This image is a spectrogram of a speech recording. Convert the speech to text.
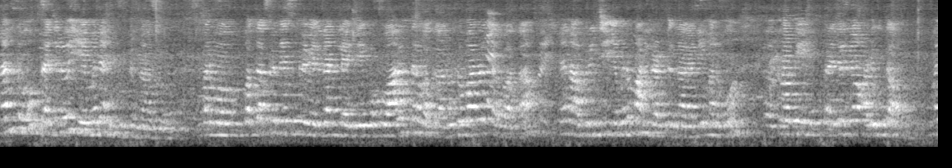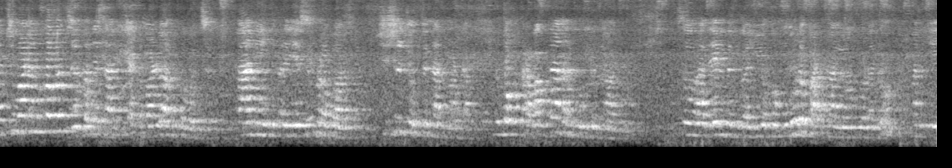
నన్ను ప్రజలు ఏమని అనుకుంటున్నారు? మనము కొత్త ప్రదేశంలో వెళ్ళినట్లయితే ఒక వారం తర్వాత రెండు వారాల తర్వాత నా గురించి ఏమైనా మాట్లాడుతున్నారని మనము ఆ, ప్రజలను అడుగుతాం. మంచివాడు అనుకోవచ్చు కొన్నిసార్లు చెడ్డవాళ్ళు అనుకోవచ్చు కానీ ఇక్కడ యేసు ప్రభావం శిష్యులు చెప్తున్నారు నువ్వు ఒక ప్రవక్త అని అనుకుంటున్నారు సో అదే విధంగా ఈ యొక్క మూడు పట్టణాల్లో కూడాను మనకి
